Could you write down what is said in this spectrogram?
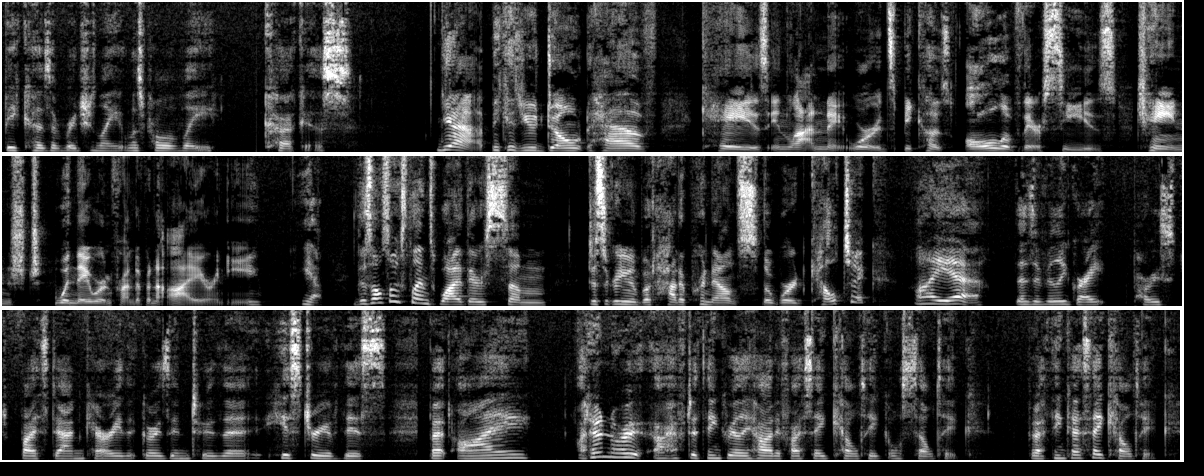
because originally it was probably Kirkus. Yeah, because you don't have K's in Latinate words because all of their C's changed when they were in front of an I or an E. Yeah. This also explains why there's some disagreement about how to pronounce the word Celtic. Ah, yeah. There's a really great post by Stan Carey that goes into the history of this. But I, I don't know. I have to think really hard if I say Celtic or Celtic. But I think I say Celtic.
